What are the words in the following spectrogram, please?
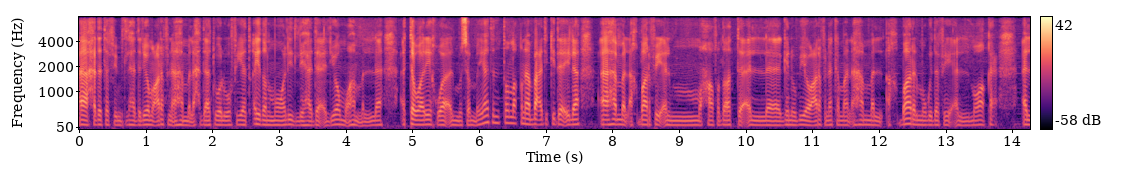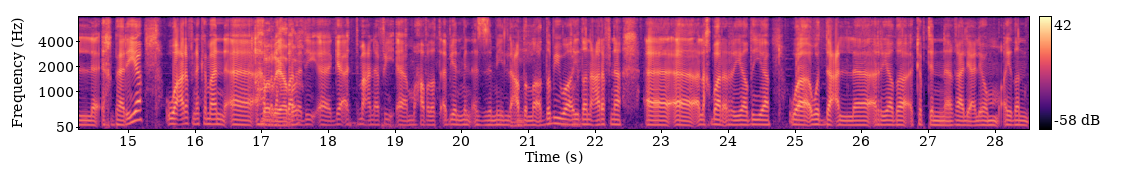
آه، حدث في مثل هذا اليوم. وعرفنا أهم الأحداث والوفيات أيضا مواليد لهذا اليوم وأهم ال- التواريخ والمسميات. انطلقنا بعد كده إلى أهم الأخبار في المحافظات الجنوبية وعرفنا كمان أهم الأخبار الموجودة في المواقع الإخبارية وعرفنا كمان أهم أخبار الأخبار الرياضة. التي جاءت معنا في محافظة أبين من الزميل عبد الله الضبي وأيضا عرفنا آه، آه، الأخبار الرياضية وودع ال- الرياضة كابتن غالي عليهم. أيضا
